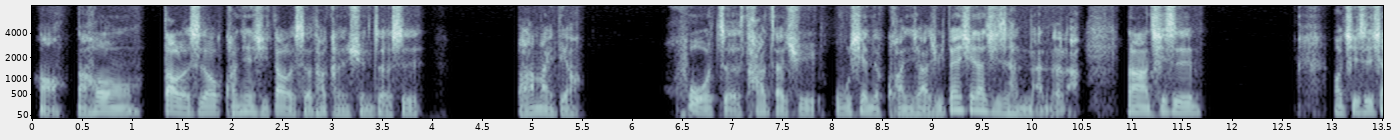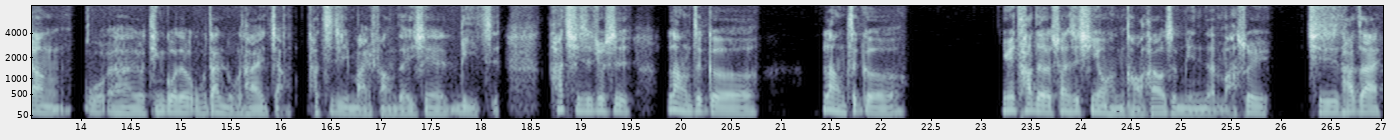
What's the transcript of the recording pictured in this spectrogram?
好，然后到了时候宽限期到的时候，他可能选择是把它卖掉，或者他再去无限的宽下去，但现在其实很难的啦。那其实。哦，其实像我呃有听过的吴淡如，他在讲他自己买房的一些例子，他其实就是让这个让这个，因为他的算是信用很好，他又是名人嘛，所以其实他在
